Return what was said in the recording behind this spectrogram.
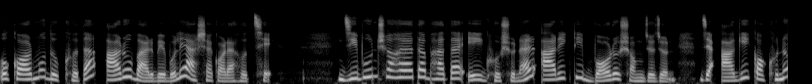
ও কর্মদক্ষতা আরও বাড়বে বলে আশা করা হচ্ছে। জীবন সহায়তা ভাতা এই ঘোষণার আরেকটি বড় সংযোজন, যা আগে কখনো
